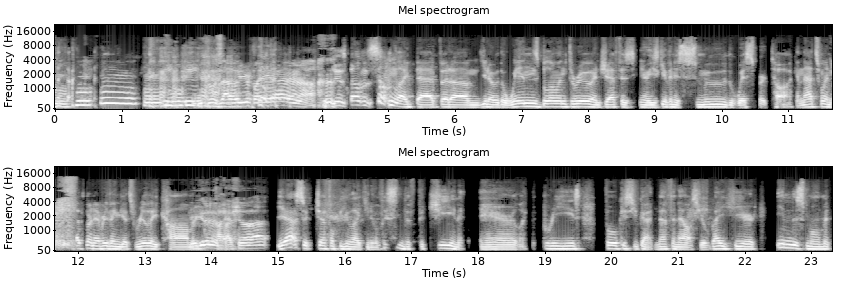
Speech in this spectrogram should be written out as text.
was that what you were playing? I don't know. just something, something like that. But um, you know, the wind's blowing through, and Jeff is, you know, he's giving his smooth whisper talk, and that's when that's when everything gets really calm. You're and getting an impression of that? Yeah, so Jeff will be like, you know, listen to the Fijian air, like the breeze. Focus. You got nothing else. You're right here in this moment.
